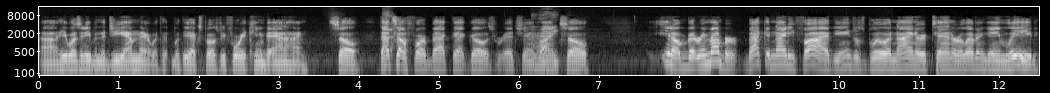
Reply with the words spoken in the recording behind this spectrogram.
Uh, he wasn't even the GM there with it, with the Expos before he came to Anaheim. So that's how far back that goes, Rich. And, Right. and so you know, but remember, back in '95, the Angels blew a nine or ten or eleven game lead,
